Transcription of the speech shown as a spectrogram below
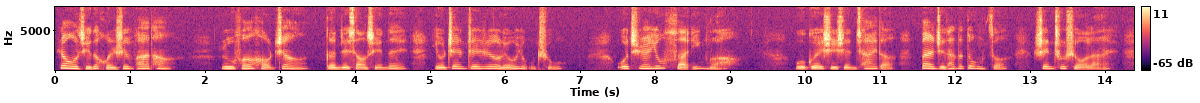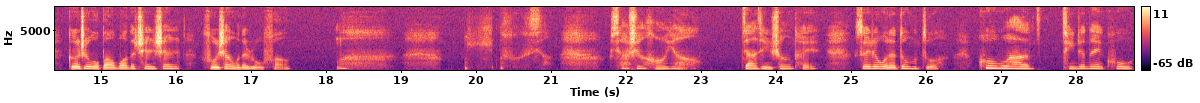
让我觉得浑身发烫。乳房好胀，感觉小穴内有阵阵热流涌出，我居然有反应了，我鬼使神差的伴着他的动作，伸出手来，隔着我薄薄的衬衫扶上我的乳房。下下身好痒，夹紧双腿，随着我的动作，裤袜停着内裤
